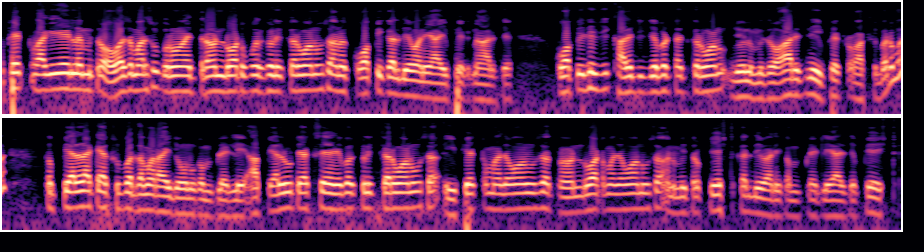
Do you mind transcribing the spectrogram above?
ઇફેક્ટ વાગી જાય એટલે મિત્રો, હવે તમારે શું કરવાનું ત્રણ ડોટ ઉપર ક્લિક કરવાનું છે અને કોપી કરી દેવાની આ ઇફેક્ટના આ રીતે. કોપીથી જઈ ખાલી જગ્યા પર ટચ કરવાનું. જોઈ લો મિત્રો, આ રીતની ઇફેક્ટ વાગશે, બરાબર? તો પહેલાં ટેક્સ ઉપર તમારે આવી જવાનું કમ્પ્લીટલી આ પહેલું ટેક્સ છે, એની પર ક્લિક કરવાનું છે ઇફેક્ટમાં જવાનું છે, ત્રણ ડોટમાં જવાનું છે અને મિત્રો પેસ્ટ કરી દેવાની કમ્પ્લીટલી આ રીતે પેસ્ટ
